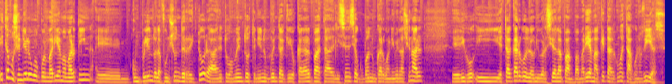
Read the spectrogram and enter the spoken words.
Estamos en diálogo con María Emma Martín, eh, cumpliendo la función de rectora en estos momentos, teniendo en cuenta que Oscar Alpa está de licencia ocupando un cargo a nivel nacional, eh, digo, y está a cargo de la Universidad de La Pampa. María Emma, ¿qué tal? ¿Cómo estás? Buenos días.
